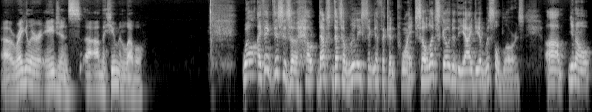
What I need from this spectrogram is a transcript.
uh, regular agents uh, on the human level? Well, I think this is a that's that's a really significant point. So let's go to the idea of whistleblowers um, you know,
